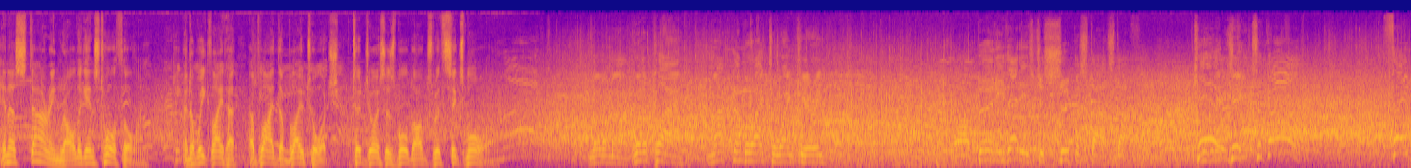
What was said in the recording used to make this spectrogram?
in a starring role against Hawthorn, and a week later applied the blowtorch to Joyce's Bulldogs with six more. What a mark. What a player. Mark number eight to Wayne Carey. Oh, Bernie, that is just superstar stuff. Carey kicks a goal. Thank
